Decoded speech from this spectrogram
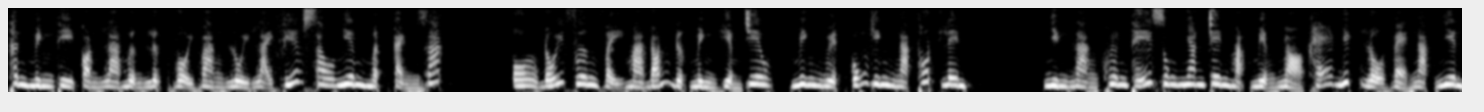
Thân mình thì còn là mượn lực vội vàng lùi lại phía sau nghiêm mật cảnh giác. Ô đối phương vậy mà đón được mình hiểm chiêu, Minh Nguyệt cũng kinh ngạc thốt lên. Nhìn nàng khuyên thế dung nhan trên mặt miệng nhỏ khẽ nhích lộ vẻ ngạc nhiên.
